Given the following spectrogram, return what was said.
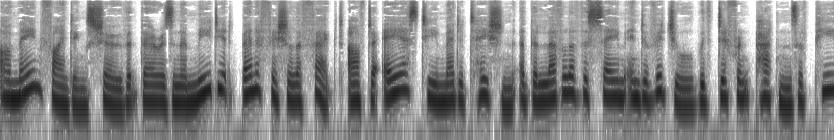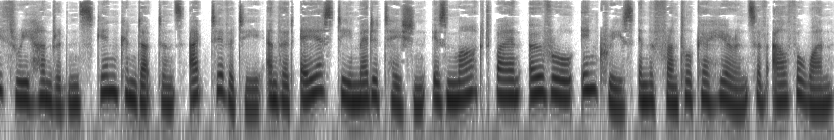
Our main findings show that there is an immediate beneficial effect after AST meditation at the level of the same individual with different patterns of P300 and skin conductance activity, and that AST meditation is marked by an overall increase in the frontal coherence of alpha 1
